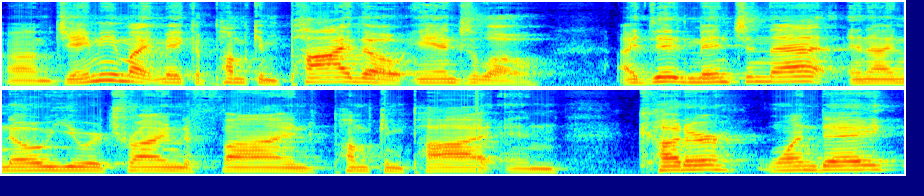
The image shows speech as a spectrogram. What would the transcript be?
Um, Jamie might make a pumpkin pie though, Angelo. I did mention that, and I know you were trying to find pumpkin pie and Qatar one day.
